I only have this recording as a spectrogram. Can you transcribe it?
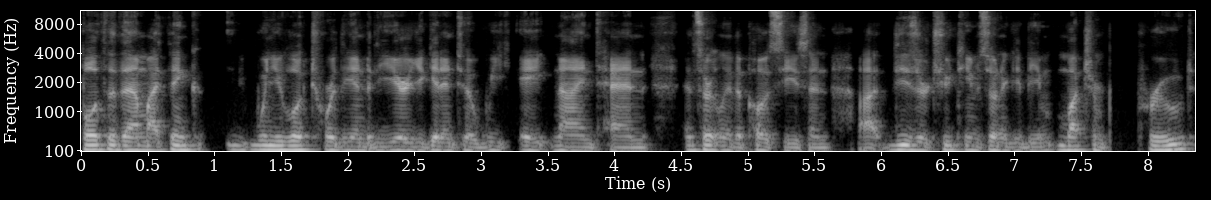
both of them, I think when you look toward the end of the year, you get into week eight, nine, 10, and certainly the postseason. Uh, these are two teams that are going to be much improved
